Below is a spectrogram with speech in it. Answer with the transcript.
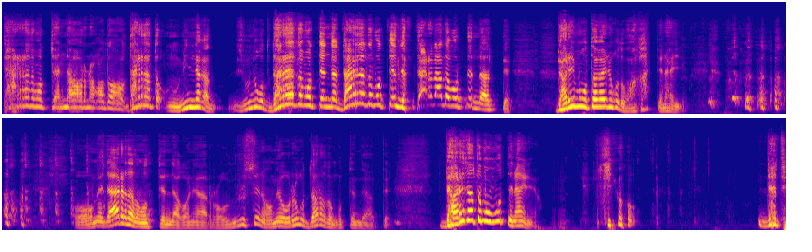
誰だと思ってんだ、俺のこと。誰だと、みんなが自分のこと誰だと思ってんだ、誰だと思ってんだ、誰だと思ってんだって。誰もお互いのこと分かってないよ。おめえ誰だと思ってんだ、この野郎。うるせえな、おめえ俺のこと誰だと思ってんだよって。誰だとも思ってないのよ。基本。だって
